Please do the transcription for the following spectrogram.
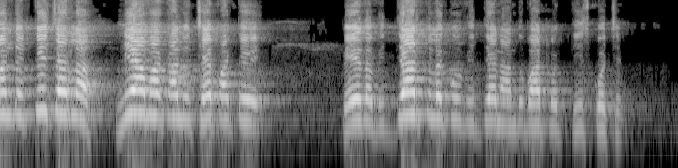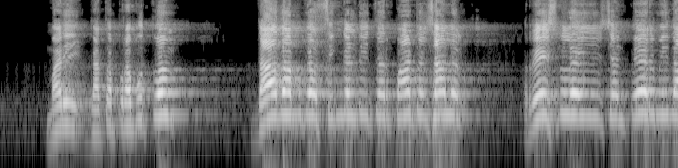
మంది టీచర్ల నియామకాలు చేపట్టి పేద విద్యార్థులకు విద్యను అందుబాటులోకి తీసుకొచ్చింది. మరి గత ప్రభుత్వం దాదాపుగా సింగిల్ టీచర్ పాఠశాలలు రేషనలైజేషన్ పేరు మీద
